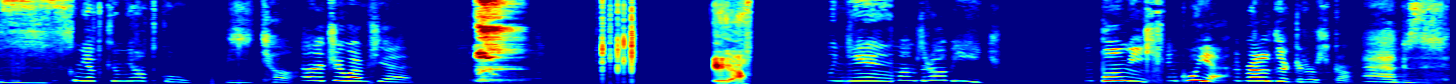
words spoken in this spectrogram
miatku, miatku. Bicia. Zaleczyłam się. Ja O nie, co mam zrobić? Pomyśl. Dziękuję. Bardzo gruszka. Abs.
